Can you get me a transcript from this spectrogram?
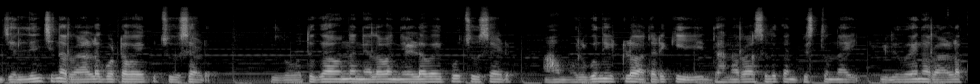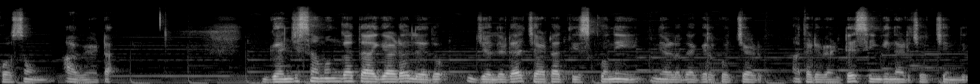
జల్లించిన రాళ్ళగుట్ట వైపు చూశాడు. లోతుగా ఉన్న నిలవ నీళ్ళ వైపు చూశాడు. ఆ మురుగునీటిలో అతడికి ధనరాశులు కనిపిస్తున్నాయి. విలువైన రాళ్ళ కోసం ఆ వేట. గంజి సమంగా తాగాడో లేదో జల్లెడ చేటా తీసుకొని నీళ్ళ దగ్గరకు వచ్చాడు. అతడి వెంటే సింగి నడిచి వచ్చింది.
